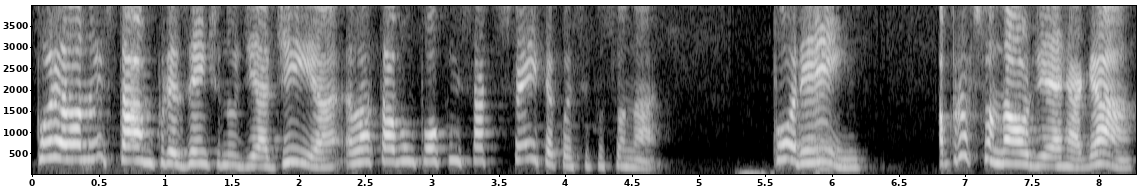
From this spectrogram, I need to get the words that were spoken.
por ela não estar presente no dia a dia, ela estava um pouco insatisfeita com esse funcionário. Porém, a profissional de RH,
